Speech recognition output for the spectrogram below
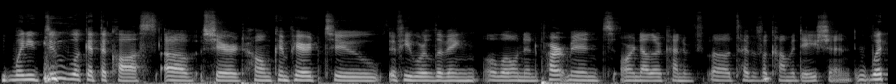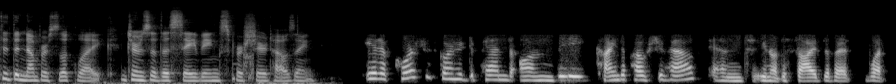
When you do look at the costs of shared home compared to if you were living alone in an apartment or another kind of uh, type of accommodation, what did the numbers look like in terms of the savings for shared housing? It, of course, is going to depend on the kind of house you have and, you know, the size of it, what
